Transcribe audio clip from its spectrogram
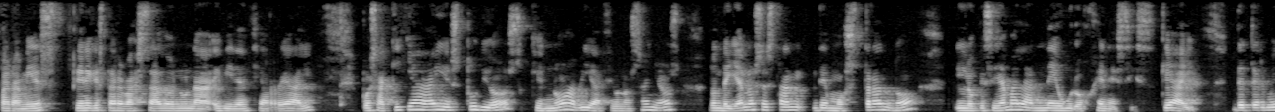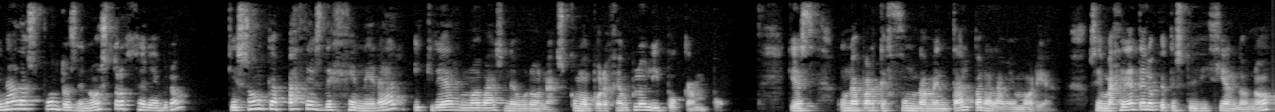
para mí es, tiene que estar basado en una evidencia real, pues aquí ya hay estudios que no había hace unos años, donde ya nos están demostrando lo que se llama la neurogénesis, que hay determinados puntos de nuestro cerebro que son capaces de generar y crear nuevas neuronas, como por ejemplo el hipocampo, que es una parte fundamental para la memoria. O sea, imagínate lo que te estoy diciendo, ¿no?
